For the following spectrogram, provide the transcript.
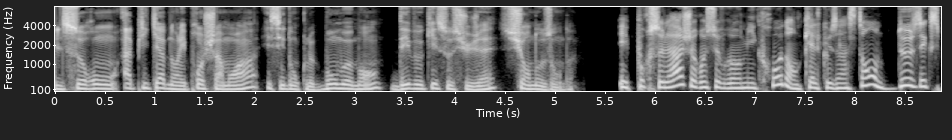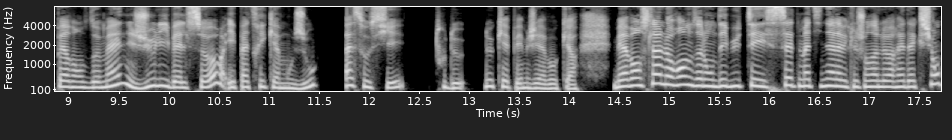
Ils seront applicables dans les prochains mois et c'est donc le bon moment d'évoquer ce sujet sur nos ondes. Et pour cela, je recevrai au micro dans quelques instants deux experts dans ce domaine, Julie Belsor et Patrick Amouzou, associés tous deux de KPMG Avocats. Mais avant cela, Laurent, nous allons débuter cette matinale avec le journal de la rédaction,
